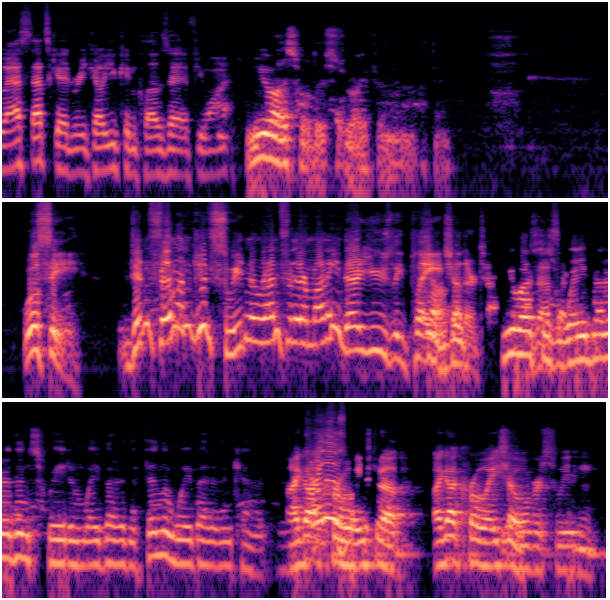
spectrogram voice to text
U.S. That's good, Rico. You can close it if you want. U.S. will destroy Finland. I think. We'll see. Didn't Finland give Sweden a run for their money? They usually play Yeah, each other. tough. U.S. Is like- way better than Sweden, way better than Finland, way better than Canada. I got Croatia. I got Croatia over Sweden.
